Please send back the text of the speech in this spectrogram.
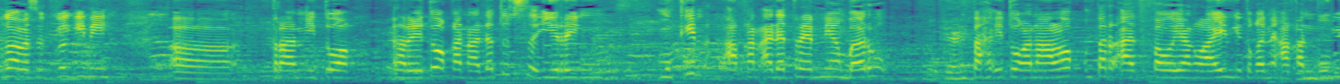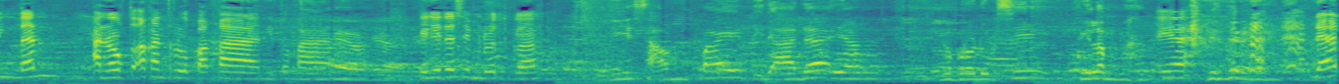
enggak maksud gue gini eh, tren itu tren itu akan ada tuh seiring mungkin akan ada tren yang baru Oke. entah itu analog ntar atau yang lain gitu kan yang akan booming dan analog tuh akan terlupakan gitu kan Oke, oke, oke. kayak gitu sih menurut gue Jadi sampai tidak ada yang ngeproduksi film. Iya. gitu ya. Dan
